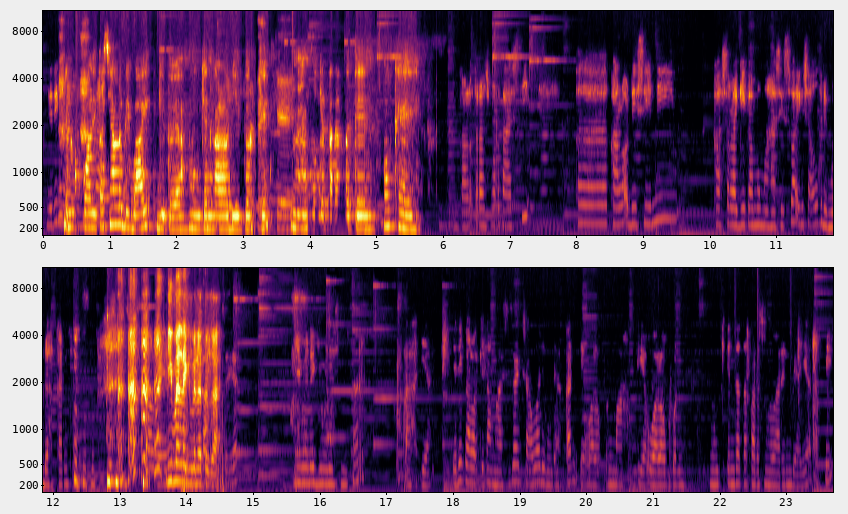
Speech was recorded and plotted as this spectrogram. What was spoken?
Jadi Dan kualitasnya lebih baik gitu ya, mungkin kalau di Turki. Oke. Hmm, kita dapetin. Oke. Hmm, Kalau transportasi, eh, kalau di sini kalau selagi kamu mahasiswa, insya Allah dimudahkan. Gimana gimana tuh kak? Gimana gimana sebentar? Ah ya, jadi kalau kita mahasiswa, insya Allah dimudahkan ya walaupun mah, ya walaupun mungkin tetap harus ngeluarin biaya, tapi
